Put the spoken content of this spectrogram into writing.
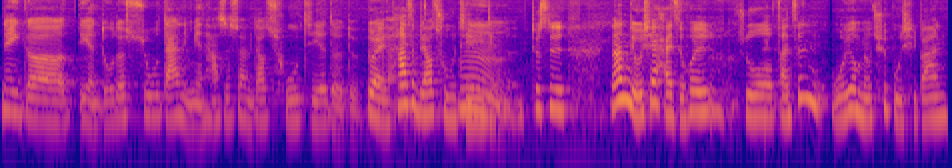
那个点读的书单里面，他是算比较初阶的，对不对？对，他是比较初阶一点的。嗯、就是，那有一些孩子会说，反正我有没有去补习班，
